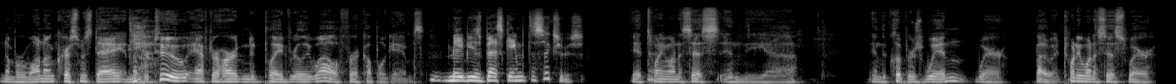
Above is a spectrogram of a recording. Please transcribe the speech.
number one on Christmas Day and number two after Harden had played really well for a couple of games. Maybe his best game with the Sixers. Yeah, had 21 assists in the uh, in the Clippers win. Where, by the way, 21 assists. Where,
